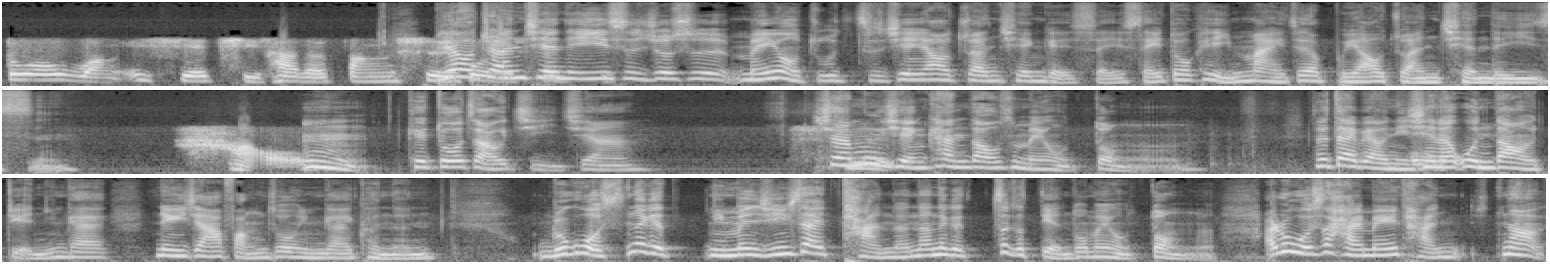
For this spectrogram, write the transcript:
多往一些其他的方式。不要专签的意思。思就是没有直直接要专签给谁，谁都可以卖，这个不要专签的意思。好，嗯，可以多找几家。现在目前看到是没有动哦，那代表你现在问到的点，应该那一家房仲应该可能，如果是那个你们已经在谈了，那那个这个点都没有动了啊。如果是还没谈，那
